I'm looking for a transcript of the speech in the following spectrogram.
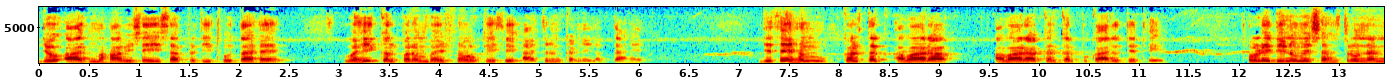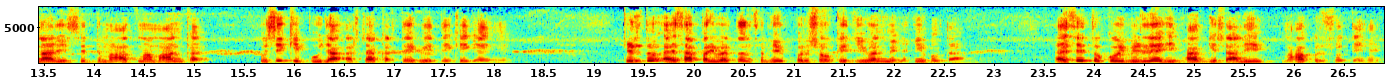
जो आज महाविषयी सा प्रतीत होता है, वही कल परम वैष्णव के से आचरण करने लगता है। जिसे हम कल तक आवारा आवारा कहकर पुकारते थे। थोड़े दिनों में सहस्त्रों नर नारी सिद्ध महात्मा मानकर उसी की पूजा अर्चा करते हुए देखे गए हैं। किंतु ऐसा परिवर्तन सभी पुरुषों के जीवन में नहीं होता। ऐसे तो कोई बिरले ही भाग्यशाली महापुरुष होते हैं।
